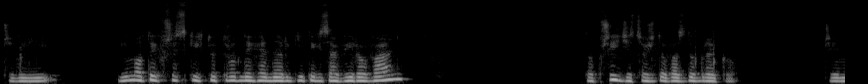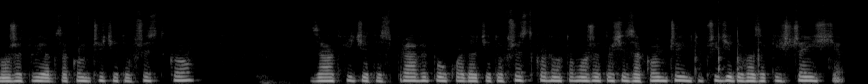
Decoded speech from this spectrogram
Czyli mimo tych wszystkich tu trudnych energii, tych zawirowań, to przyjdzie coś do Was dobrego. Czyli może tu jak zakończycie to wszystko, załatwicie te sprawy, poukładacie to wszystko, no to może to się zakończy i tu przyjdzie do Was jakieś szczęście,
